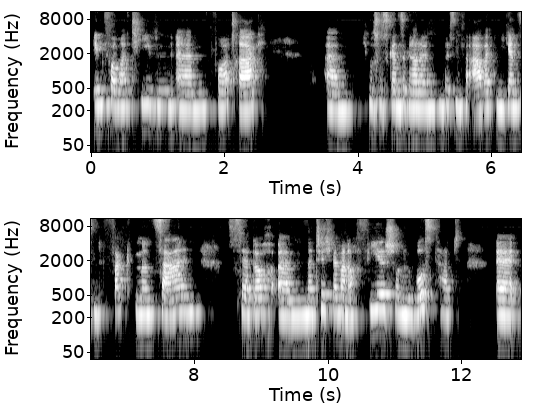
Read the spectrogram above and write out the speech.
informativen ähm, Vortrag. Ähm, ich muss das Ganze gerade ein bisschen verarbeiten, die ganzen Fakten und Zahlen. Es ist ja doch ähm, natürlich, wenn man auch viel schon gewusst hat, äh,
